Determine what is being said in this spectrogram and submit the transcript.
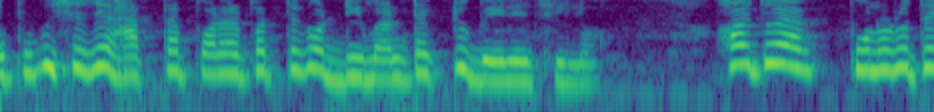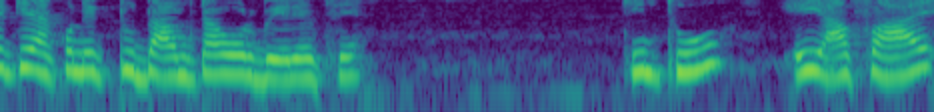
অপু বিশ্বাসের হাতটা পড়ার পর থেকে ওর ডিমান্ডটা একটু বেড়েছিল। হয়তো এক, পনেরো থেকে এখন একটু দামটা ওর বেড়েছে। কিন্তু এই আফায়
